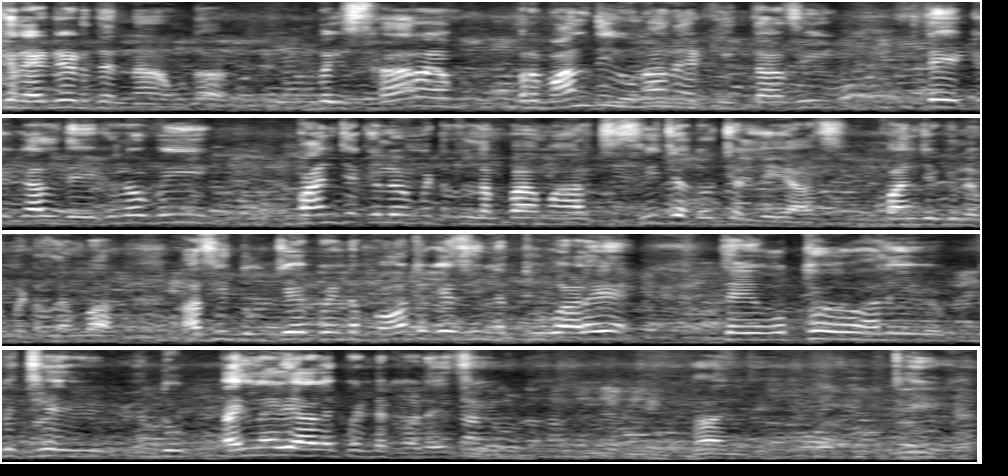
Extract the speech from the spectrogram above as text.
ਕ੍ਰੈਡਿਟ ਦਿੰਨਾ ਉਹਦਾ ਬਈ ਸਾਰਾ ਪ੍ਰਬੰਧ ਹੀ ਉਹਨਾਂ ਨੇ ਕੀਤਾ ਸੀ। ਤੇ ਇੱਕ ਗੱਲ ਦੇਖ ਲਓ ਵੀ 5 ਕਿਲੋਮੀਟਰ ਲੰਬਾ ਮਾਰਚ ਸੀ ਜਦੋਂ ਚੱਲਿਆ ਸੀ। 5 ਕਿਲੋਮੀਟਰ ਲੰਬਾ। ਅਸੀਂ ਦੂਜੇ ਪਿੰਡ ਪਹੁੰਚ ਗਏ ਸੀ ਨੱਥੂ ਵਾਲੇ ਤੇ ਉੱਥੋਂ ਹਲੇ ਪਿੱਛੇ ਦੂ- ਪਹਿਲਾਂ ਦੇ ਵਾਲੇ ਪਿੰਡ ਖੜੇ ਸੀ। ਹਾਂਜੀ। ਠੀਕ ਹੈ।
